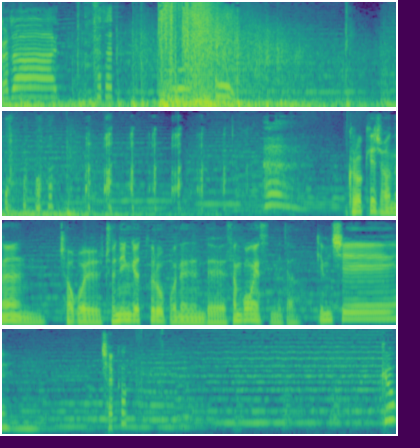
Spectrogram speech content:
가자. 가자. 그렇게 저는 적을 주님 곁으로 보내는데 성공했습니다. 김치 찰칵? 뀨?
